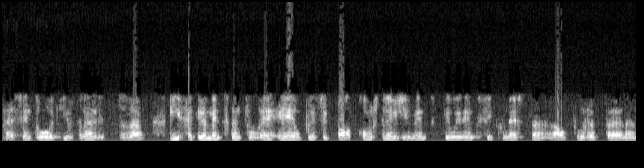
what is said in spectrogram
acentuou aqui o trânsito pesado e, efetivamente, portanto, é, é, o principal constrangimento que eu identifico nesta altura para,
